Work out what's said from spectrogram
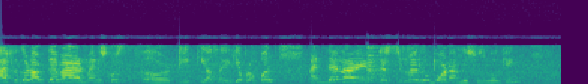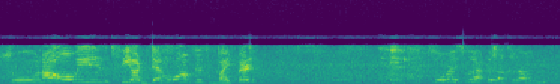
I figured out them and मैंने इसको ठीक uh, किया सही किया proper and then I tested my robot and this was working so now we see a demo of this biped so मैं इसको यहाँ पे रख रहा हूँ।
